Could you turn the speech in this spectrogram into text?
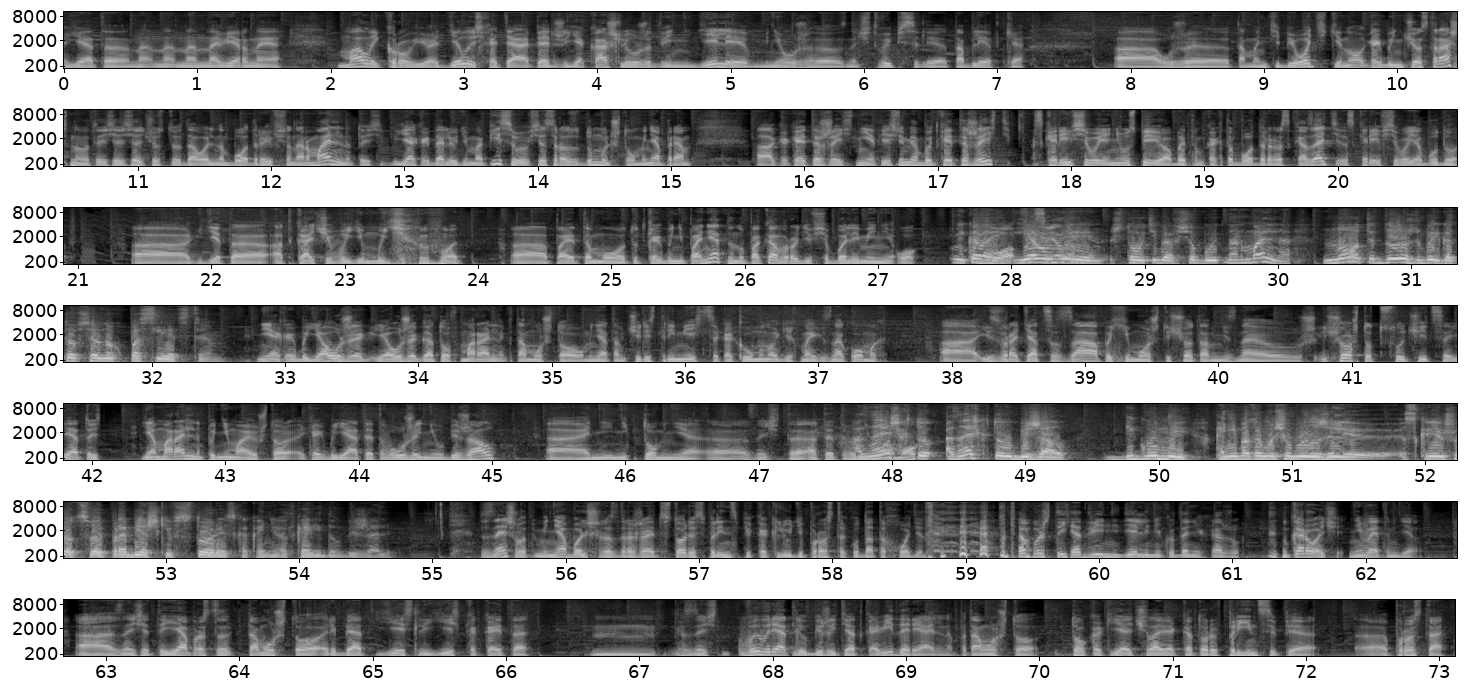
я-то, на- на- наверное, малой кровью отделаюсь, хотя, опять же, я кашлю уже две недели, мне уже, значит, выписали таблетки а, уже там антибиотики, но как бы ничего страшного, то есть я себя чувствую довольно бодро и все нормально, то есть я когда людям описываю, все сразу думают, что у меня прям а, какая-то жесть. Нет, если у меня будет какая-то жесть, скорее всего я не успею об этом как-то бодро рассказать, скорее всего я буду а, где-то откачиваемый, вот. А, поэтому тут как бы непонятно, но пока вроде все более-менее ок. Николай, но я целом... уверен, что у тебя все будет нормально, но ты должен быть готов все равно к последствиям. Не, как бы я уже, я уже готов морально к тому, что у меня там через три месяца, как и у многих моих знакомых, а, извратятся запахи, может еще там, не знаю, еще что-то случится. Я, то есть, я морально понимаю, что как бы я от этого уже не убежал, а, ни, никто мне, а, значит, от этого а не знаешь, помог. Кто, а знаешь, кто убежал? Бегуны. Они потом еще выложили скриншот своей пробежки в сторис, как они от ковида убежали. Знаешь, вот меня больше раздражает сторис, в принципе, как люди просто куда-то ходят. Потому что я две недели никуда не хожу. Ну, короче, не в этом дело. А, значит, я просто к тому, что, ребят, если есть какая-то Значит, вы вряд ли убежите от ковида реально, потому что то, как я человек, который в принципе э, просто,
